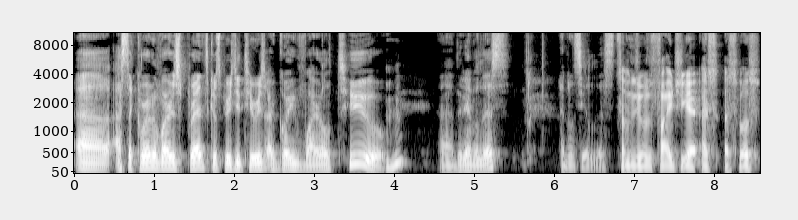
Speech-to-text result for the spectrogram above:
Uh, as the coronavirus spreads, conspiracy theories are going viral too. Mhm. Uh, do they have a list? I don't see a list. Something to do with 5G, I, I, I suppose.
